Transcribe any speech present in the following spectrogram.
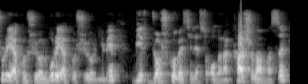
şuraya koşuyor, buraya koşuyor gibi bir coşku vesilesi olarak karşılanmasını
